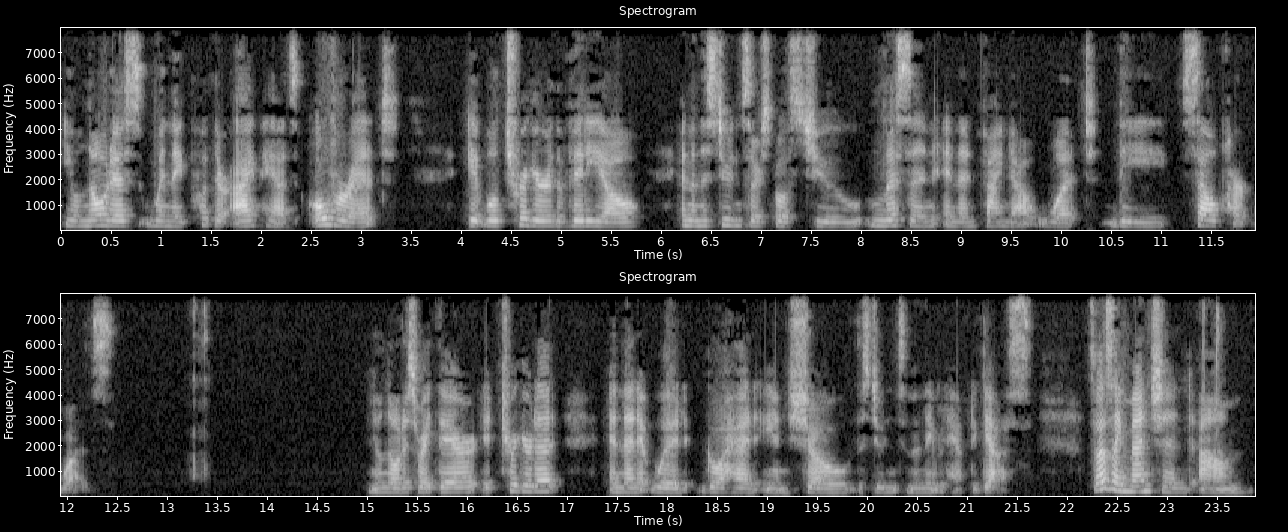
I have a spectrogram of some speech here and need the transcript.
you'll notice when they put their iPads over it it will trigger the video and then the students are supposed to listen and then find out what the cell part was. You'll notice right there, it triggered it, and then it would go ahead and show the students, and then they would have to guess. So as I mentioned, um,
